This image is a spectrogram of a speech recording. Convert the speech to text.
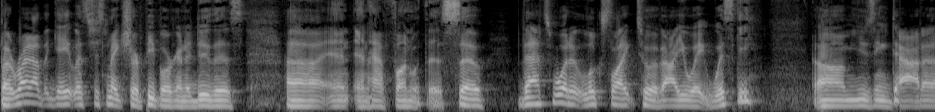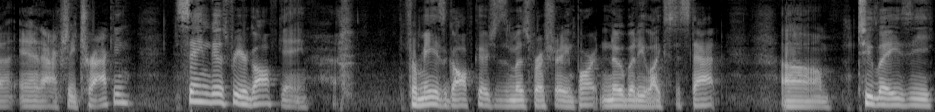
But right out the gate, let's just make sure people are going to do this uh, and, and have fun with this. So that's what it looks like to evaluate whiskey um, using data and actually tracking. Same goes for your golf game. For me, as a golf coach, is the most frustrating part. Nobody likes to stat. Um, too lazy,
